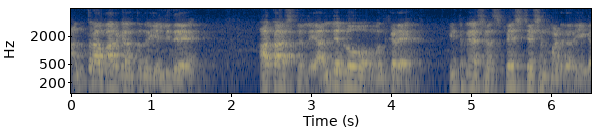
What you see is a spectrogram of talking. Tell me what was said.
ಅಂತರ ಮಾರ್ಗ ಅಂತಂದ್ರೆ ಎಲ್ಲಿದೆ? ಆಕಾಶದಲ್ಲಿ. ಅಲ್ಲೆಲ್ಲೋ ಒಂದ್ ಕಡೆ ಇಂಟರ್ನ್ಯಾಷನಲ್ ಸ್ಪೇಸ್ ಸ್ಟೇಷನ್ ಮಾಡಿದ್ದಾರೆ ಈಗ.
